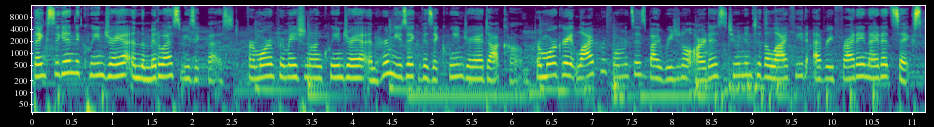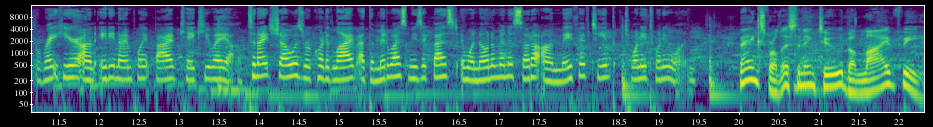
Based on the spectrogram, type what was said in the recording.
Thanks again to Queen Drea and the Midwest Music Fest. For more information on Queen Drea and her music, visit queendrea.com. For more great live performances by regional artists, tune into the live feed every Friday night at 6, right here on 89.5 KQAL. Tonight's show was recorded live at the Midwest Music Fest in Winona, Minnesota on May 15th, 2021. Thanks for listening to The Live Feed.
